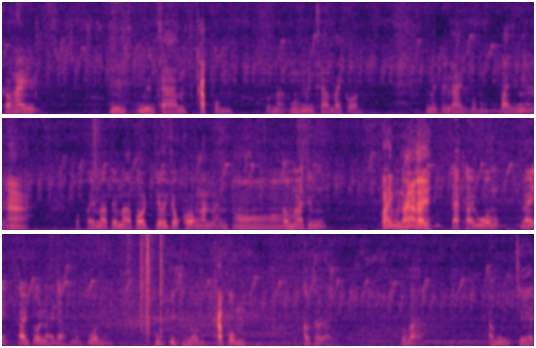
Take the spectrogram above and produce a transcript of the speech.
เขาให้หมื่นหมื่นสามครับผม ผมมาอุ้หมื่นสามไว้ก่อน ไม่เป็นไรผมไว้อย่างนี้แหละอ่า พอไปมาไปมาพอเจอเจ้าของมันนั่งอ๋อ ก็มาถึงขก็ให้หมื่นห้าเลย ราคาวัวไหนใครตัวไหนล่ะลูกตัวนี้ถูกติดถนน ครับผม เอาเท่าไหร่เพราะว่า เอาหมื่นเจ็ด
